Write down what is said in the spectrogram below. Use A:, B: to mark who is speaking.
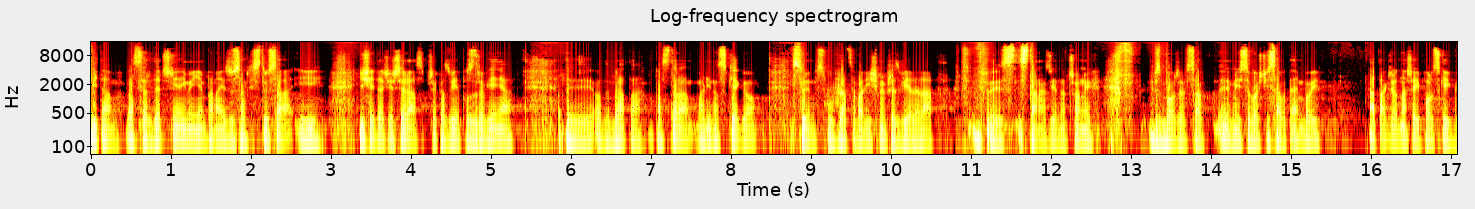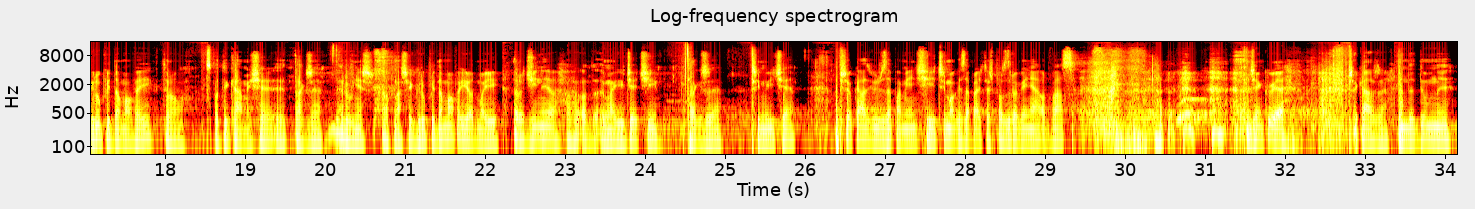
A: Witam Was serdecznie imieniem Pana Jezusa Chrystusa i dzisiaj też jeszcze raz przekazuję pozdrowienia y, od brata pastora Malinowskiego, z którym współpracowaliśmy przez wiele lat w Stanach Zjednoczonych w zborze w y, miejscowości South Amboy, a także od naszej polskiej grupy domowej, którą spotykamy się y, także również od naszej grupy domowej od mojej rodziny, od moich dzieci, także przyjmujcie. A przy okazji już za pamięci, czy mogę zabrać też pozdrowienia od Was? Dziękuję. Przekażę. Będę dumny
